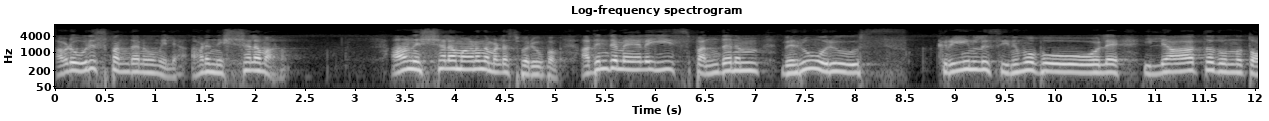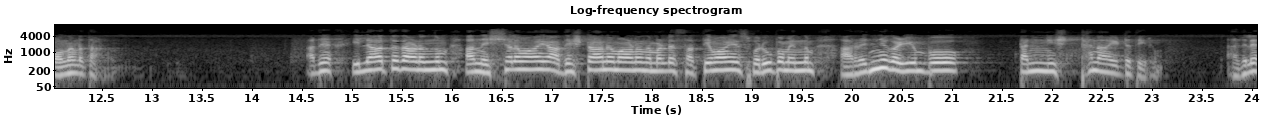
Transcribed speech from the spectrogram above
അവിടെ ഒരു സ്പന്ദനവുമില്ല. അവിടെ നിശ്ചലമാണ്. ആ നിശ്ചലമാണ് നമ്മളുടെ സ്വരൂപം. അതിന്റെ മേലെ ഈ സ്പന്ദനം വെറും ഒരു സ്ക്രീനിൽ സിനിമ പോലെ ഇല്ലാത്തതൊന്ന് തോന്നണതാണ്. അത് ഇല്ലാത്തതാണെന്നും ആ നിശ്ചലമായ അധിഷ്ഠാനമാണ് നമ്മളുടെ സത്യമായ സ്വരൂപമെന്നും അറിഞ്ഞു കഴിയുമ്പോൾ തന്നിഷ്ഠനായിട്ട് തീരും. അതിൽ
